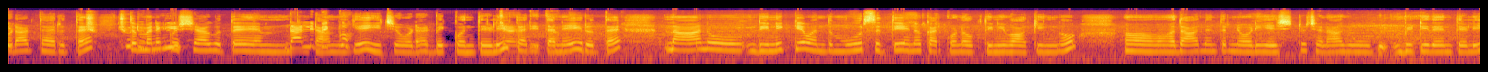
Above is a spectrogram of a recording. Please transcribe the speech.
ಓಡಾಡ್ತಾ ಇರುತ್ತೆ. ತುಂಬಾ ಖುಷಿ ಆಗುತ್ತೆ ಟಾಮಿಗೆ ಈಚೆ ಓಡಾಡಬೇಕು ಅಂತೇಳಿ ಕರಿತಾನೆ ಇರುತ್ತೆ. ನಾನು ದಿನಕ್ಕೆ ಒಂದು ಮೂರು ಸತಿ ಏನೋ ಕರ್ಕೊಂಡು ಹೋಗ್ತೀನಿ ವಾಕಿಂಗು ಅದಾದ ನಂತರ ನೋಡಿ ಎಷ್ಟು ಚೆನ್ನಾಗಿ ಹೂ ಬಿಟ್ಟಿದೆ ಅಂತೇಳಿ.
